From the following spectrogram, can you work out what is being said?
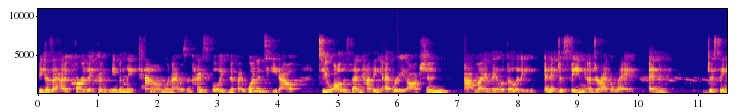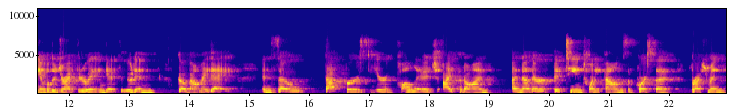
because I had a car that couldn't even leave town when I was in high school, even if I wanted to eat out, to all of a sudden having every option at my availability and it just being a drive away and just being able to drive through it and get food and go about my day. And so that first year in college, I put on another 15, 20 pounds. Of course, the freshman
